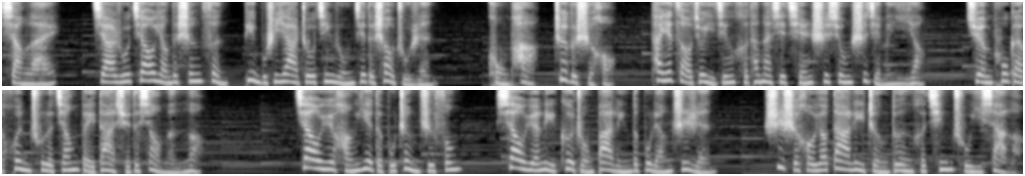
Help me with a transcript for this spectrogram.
想来，假如焦阳的身份并不是亚洲金融街的少主人，恐怕这个时候他也早就已经和他那些前师兄师姐们一样，卷铺盖混出了江北大学的校门了。教育行业的不正之风，校园里各种霸凌的不良之人，是时候要大力整顿和清除一下了。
